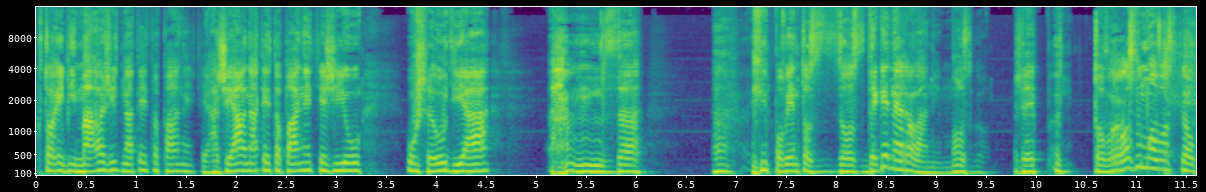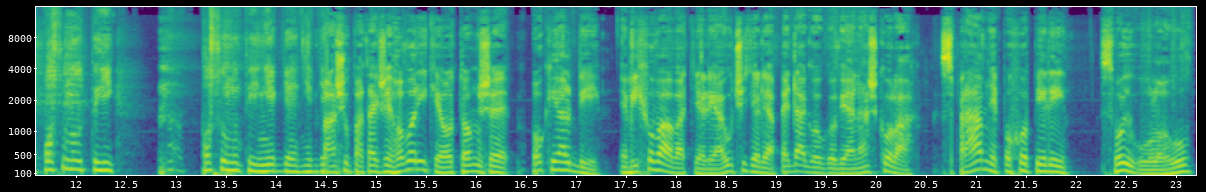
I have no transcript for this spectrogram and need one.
ktorý by mal žiť na tejto planete. A žiaľ, na tejto planete žijú už ľudia z Eh, poviem to so zdegenerovaným mozgom, že to rozumovosťou posunutý, posunutý niekde, niekde. Pán Šupa, takže hovoríte o tom, že pokiaľ by vychovávateľia, učiteľia, pedagógovia na školách správne pochopili svoju úlohu,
